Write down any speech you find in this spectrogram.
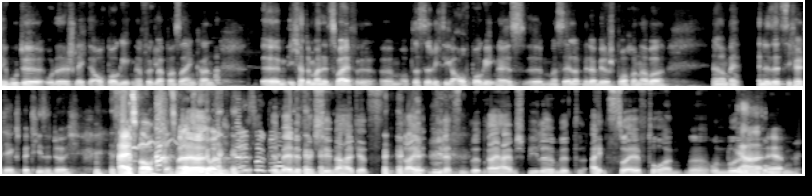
der gute oder der schlechte Aufbaugegner für Gladbach sein kann. Ähm, ich hatte meine Zweifel, ähm, ob das der richtige Aufbaugegner ist. Äh, Marcel hat mir da widersprochen, aber ja, am Ende setzt sich halt die Expertise durch. Ja, es war auch, das war Naja, natürlich auch. Das so Im. Endeffekt stehen da halt jetzt drei, die letzten drei Heimspiele mit 1 zu 11 Toren ne? und 0 Ja, Punkten.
